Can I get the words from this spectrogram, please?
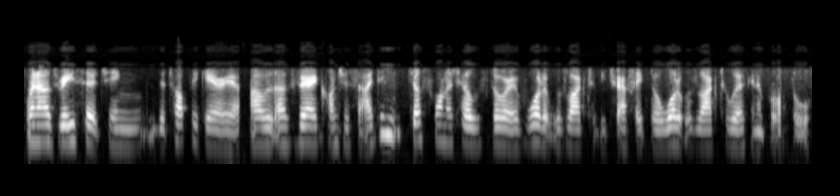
when I was researching the topic area, I was, I was very conscious. I didn't just want to tell the story of what it was like to be trafficked or what it was like to work in a brothel.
